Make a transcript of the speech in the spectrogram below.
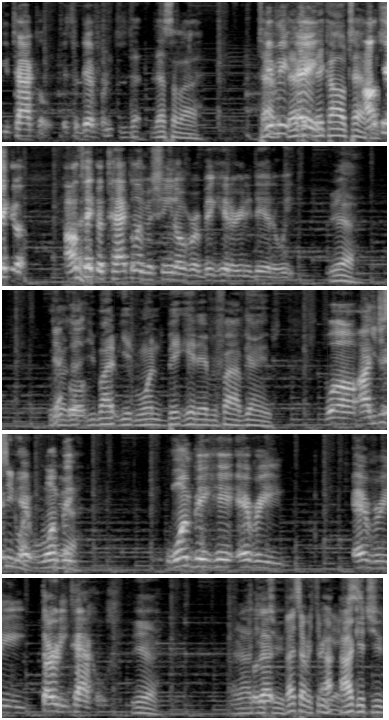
You tackle. It's a difference. That, that's a lie. Give me- That's what hey, they call tackles. I'll take a I'll take a tackling machine over a big hitter any day of the week. yeah. Because Well- uh, you might get one big hit every five games. Well, I You just need one. one big Yeah. one big hit every every thirty tackles. Yeah. And I So get that- you. That's every three I, games. I get you.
